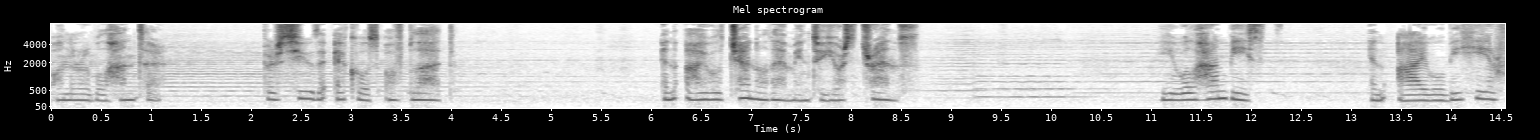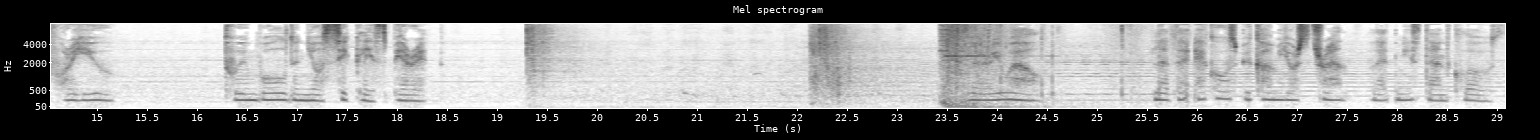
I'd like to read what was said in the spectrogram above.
Honorable hunter, pursue the echoes of blood, and I will channel them into your strength. You will hunt beasts, and I will be here for you to embolden your sickly spirit. Very well. Let the echoes become your strength. Let me stand close.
